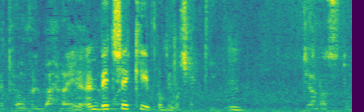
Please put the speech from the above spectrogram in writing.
يفتحون في البحرين. عند بيت شكيب بيت شكيب. store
